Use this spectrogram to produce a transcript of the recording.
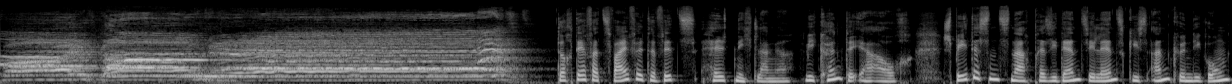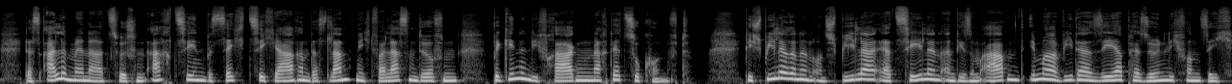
500! Doch der verzweifelte Witz hält nicht lange. Wie könnte er auch? Spätestens nach Präsident Zelenskys Ankündigung, dass alle Männer zwischen 18 bis 60 Jahren das Land nicht verlassen dürfen, beginnen die Fragen nach der Zukunft. Die Spielerinnen und Spieler erzählen an diesem Abend immer wieder sehr persönlich von sich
